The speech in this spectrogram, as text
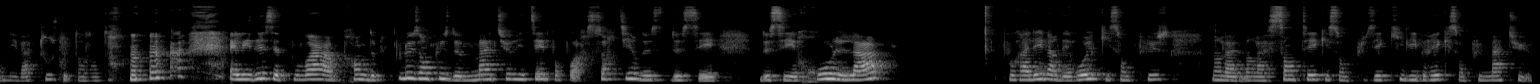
on, y va tous de temps en temps. l'idée c'est de pouvoir prendre de plus en plus de maturité pour pouvoir sortir de, ces, de ces rôles-là, pour aller vers des rôles qui sont plus dans la, dans la santé, qui sont plus équilibrés, qui sont plus matures.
